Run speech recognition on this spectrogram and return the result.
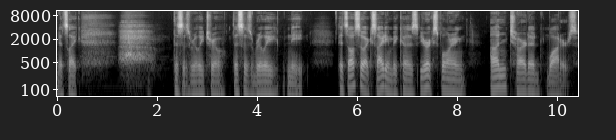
It's like, this is really true. This is really neat. It's also exciting because you're exploring uncharted waters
